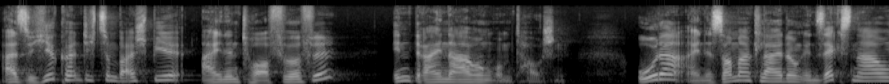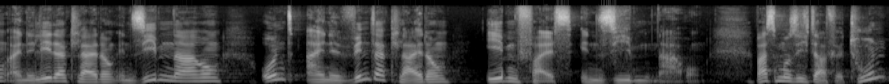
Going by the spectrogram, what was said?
Also hier könnte ich zum Beispiel einen Torfwürfel in drei Nahrung umtauschen. Oder eine Sommerkleidung in sechs Nahrung, eine Lederkleidung in sieben Nahrung und eine Winterkleidung ebenfalls in sieben Nahrung. Was muss ich dafür tun?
